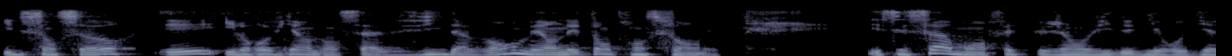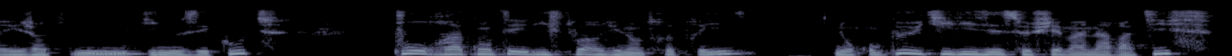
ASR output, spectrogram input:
il s'en sort et il revient dans sa vie d'avant mais en étant transformé et c'est ça moi en fait que j'ai envie de dire aux dirigeants qui, mmh. qui nous écoutent pour raconter l'histoire d'une entreprise donc on peut utiliser ce schéma narratif.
